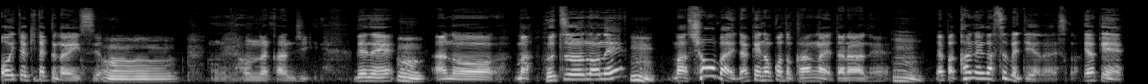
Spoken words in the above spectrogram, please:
置いときたくないですよ。うーん。こんな感じ。でね、うんあのーまあ、普通のね、うん。まあ、商売だけのこと考えたらね、うん。やっぱ金が全てやないですか。やけん、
